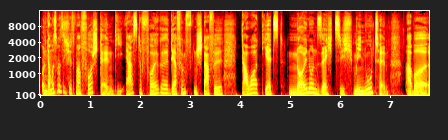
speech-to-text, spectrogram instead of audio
Und da muss man sich jetzt mal vorstellen, die erste Folge der fünften Staffel dauert jetzt 69 Minuten. Aber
